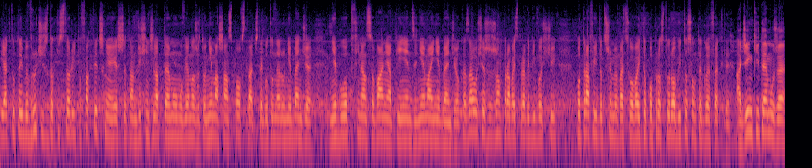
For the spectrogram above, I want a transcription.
jak tutaj by wrócić do historii, to faktycznie jeszcze tam 10 lat temu mówiono, że to nie ma szans powstać, tego tunelu nie będzie, nie było finansowania, pieniędzy nie ma i nie będzie. Okazało się, że rząd Prawa i Sprawiedliwości potrafi dotrzymywać słowa i to po prostu robi, to są tego efekty. A dzięki temu, że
